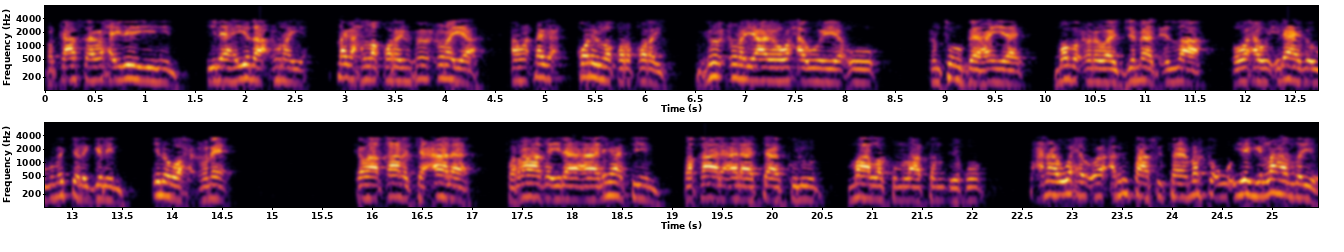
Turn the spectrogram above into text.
Markaasaa waxay leeyihiin ilaahyadaa cunaya dhagax la qoray muxuu cunayaa? Ama dhagax qori la qorqoray muxuu cunayaayo? Waxa weeye uu cunto u baahan yahay. Maba cuno waa jamaad cidlo ah oo waxa weye ilaahay ba uguma talagelin inuu wax cune. Kama qaala tacaala faraaqa ilaa aalihatihim faqaala alaa taakuluun ma lakum laa tandiquun macnaha waxay arrintaasi tahay marka uu iyagii la hadlayo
